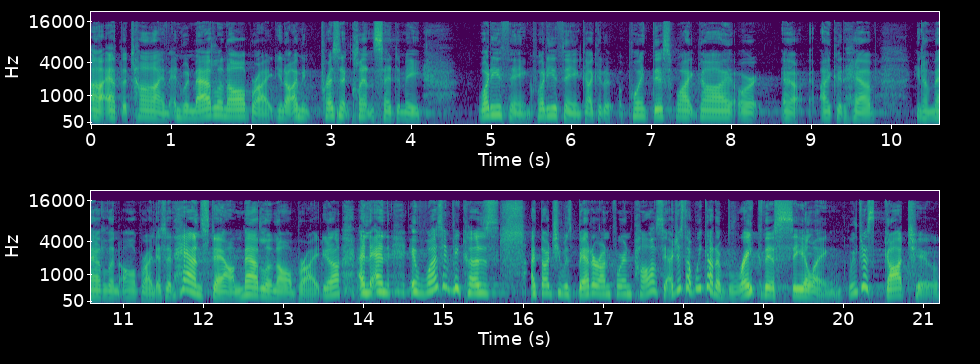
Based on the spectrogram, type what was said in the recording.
uh, at the time, and when Madeleine Albright, you know, I mean, President Clinton said to me, What do you think? What do you think? I could appoint this white guy, or uh, I could have you know, Madeleine Albright. I said, hands down, Madeleine Albright, you know? And, and it wasn't because I thought she was better on foreign policy. I just thought we got to break this ceiling. We've just got to.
